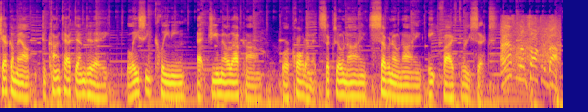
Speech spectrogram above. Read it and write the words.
Check them out. To contact them today, lacycleaning at gmail.com or call them at 609 709 8536. That's what I'm talking about.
